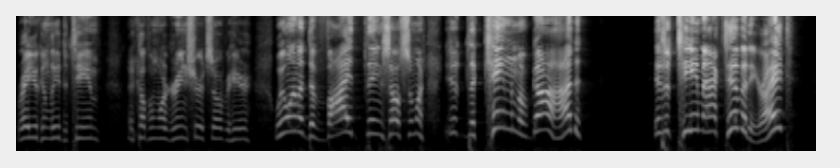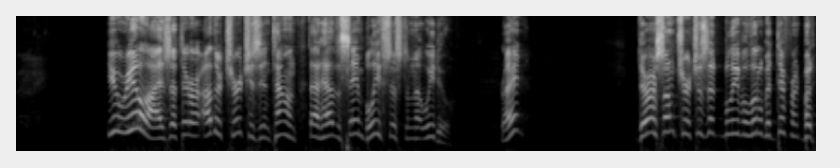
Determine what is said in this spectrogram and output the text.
Ray, you can lead the team. A couple more green shirts over here. We want to divide things out so much. The kingdom of God is a team activity, right? you realize that there are other churches in town that have the same belief system that we do, right? There are some churches that believe a little bit different, but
